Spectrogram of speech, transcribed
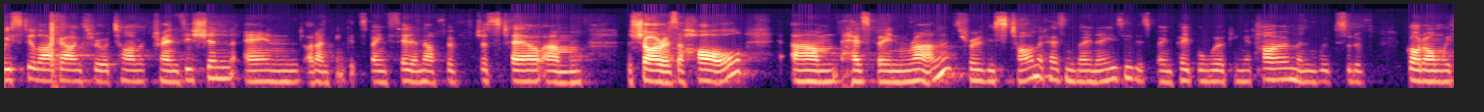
we still are going through a time of transition and I don't think it's been said enough of just how um, the Shire as a whole um, has been run through this time. It hasn't been easy. There's been people working at home and we've sort of got on with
